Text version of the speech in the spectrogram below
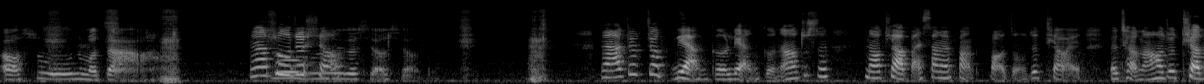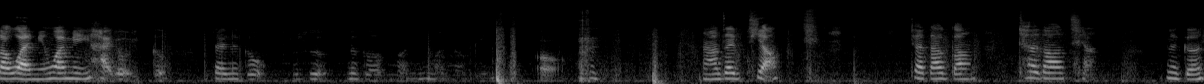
啊。哦，树屋那么大、啊。那树屋就小。一个小小的。然后就就两个两个，然后就是猫跳板上面放的抱枕，就跳来就跳，然后就跳到外面，外面还有一个，在那个就是那个门门那边。哦。然后再跳，跳到刚，跳到墙，那个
